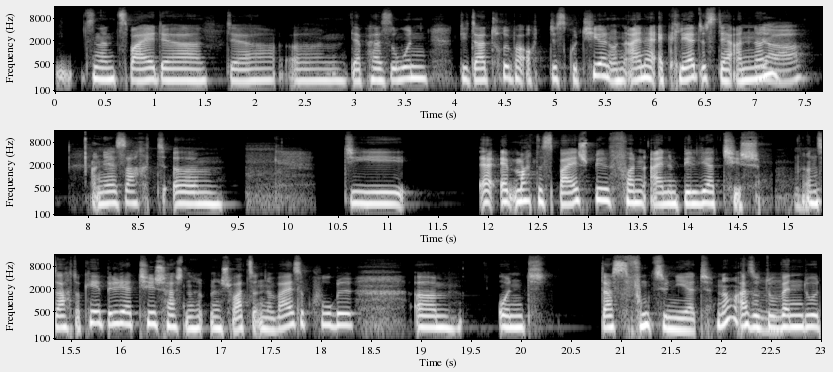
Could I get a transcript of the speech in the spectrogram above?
sind dann zwei der, der, ähm, der Personen, die darüber auch diskutieren und einer erklärt es der anderen. Ja. Und er sagt, ähm, die, er, er macht das Beispiel von einem Billardtisch mhm. und sagt, okay, Billardtisch, hast eine, eine schwarze und eine weiße Kugel ähm, und das funktioniert. Ne? Also mhm. du, wenn du,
